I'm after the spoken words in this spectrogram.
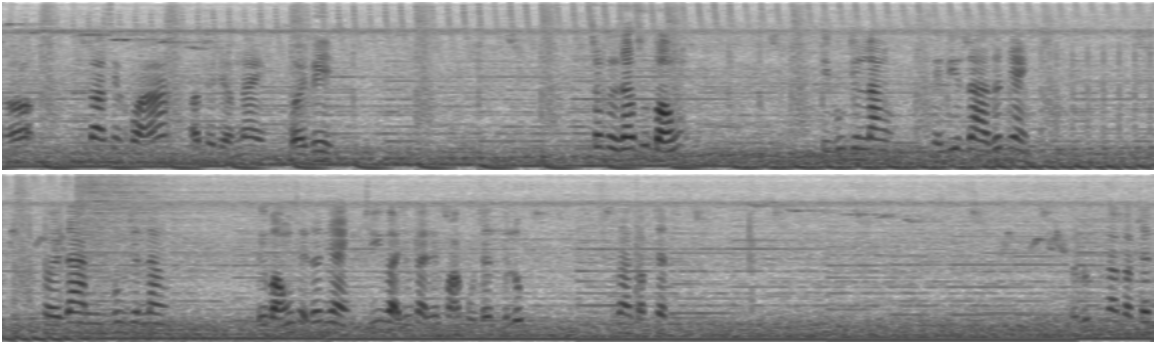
Đó, chúng ta sẽ khóa ở thời điểm này bởi vì trong thời gian sút bóng thì vung chân lăng sẽ diễn ra rất nhanh. Thời gian vung chân lăng từ bóng sẽ rất nhanh. Chính vì vậy chúng ta sẽ khóa cổ chân từ lúc chúng ta gặp chân lúc ta gặp chân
